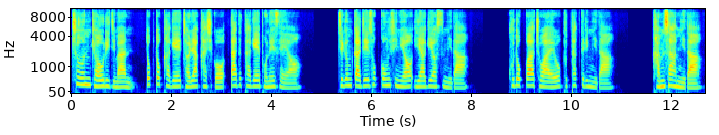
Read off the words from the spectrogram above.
추운 겨울이지만 똑똑하게 절약하시고 따뜻하게 보내세요. 지금까지 속공 시니어 이야기였습니다. 구독과 좋아요 부탁드립니다. 감사합니다.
